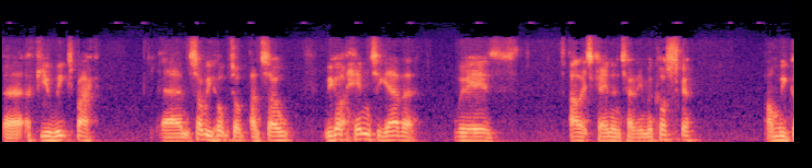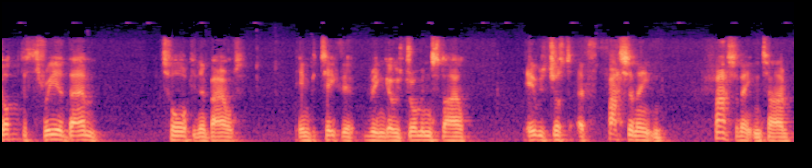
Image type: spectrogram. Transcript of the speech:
uh, a few weeks back. Um, so we hooked up, and so we got him together with Alex Cain and Terry McCusker, and we got the three of them talking about, in particular, Ringo's drumming style. It was just a fascinating, fascinating time.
